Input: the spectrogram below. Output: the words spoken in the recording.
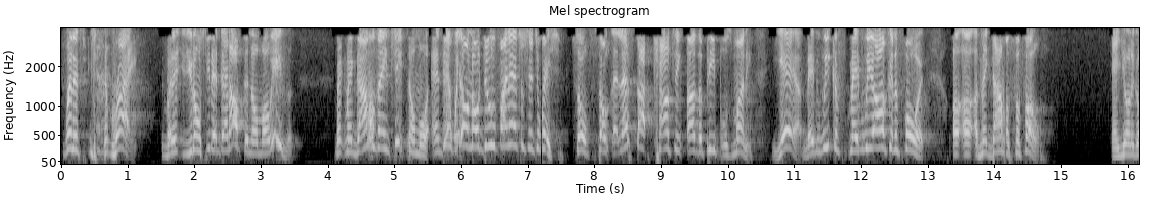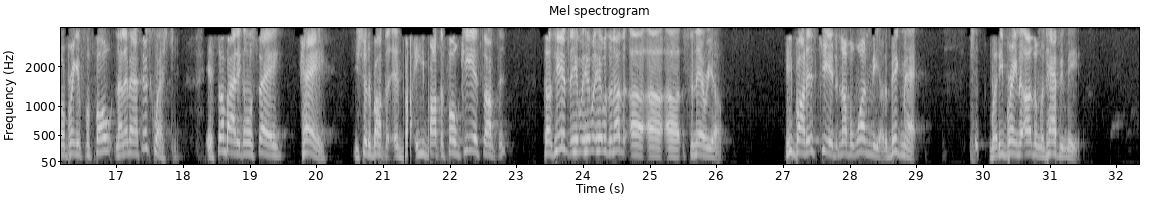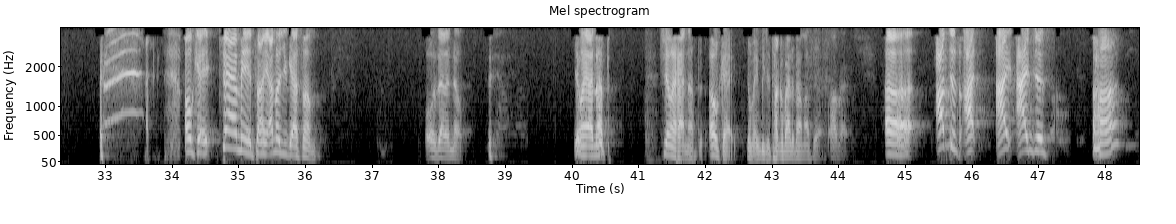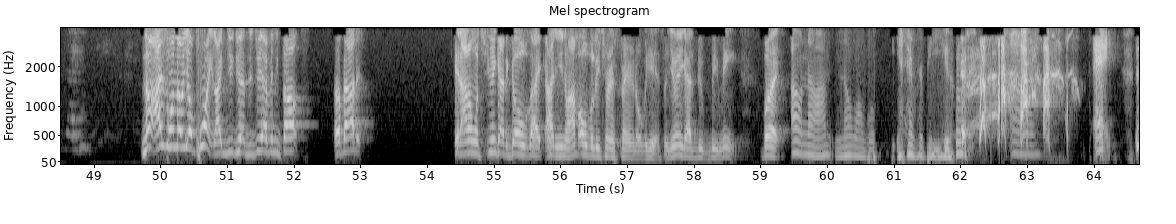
When it's right. But it, you don't see that that often no more either. McDonald's ain't cheap no more. And then we don't know dude financial situation. So so let's stop counting other people's money. Yeah, maybe we could maybe we all can afford a, a, a McDonald's for four. And you only gonna bring it for four? Now let me ask this question. Is somebody gonna say, hey, you should have brought the he brought the four kids something? Because here's here, here was another uh, uh, uh, scenario. He brought his kid the number one meal, the Big Mac, but he bring the other ones Happy Meal. Okay, chime in, Tanya. I know you got something. Or is that a no? you don't have nothing? She don't have nothing. Okay. Don't make me to talk about it by myself. All right. Uh, I'm just, I, I, I just, huh? No, I just want to know your point. Like, you, did you have any thoughts about it? And I don't want you, you ain't got to go like, I, you know, I'm overly transparent over here, so you ain't got to do be me. But Oh no, I'm, no one will ever be you. um, hey,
